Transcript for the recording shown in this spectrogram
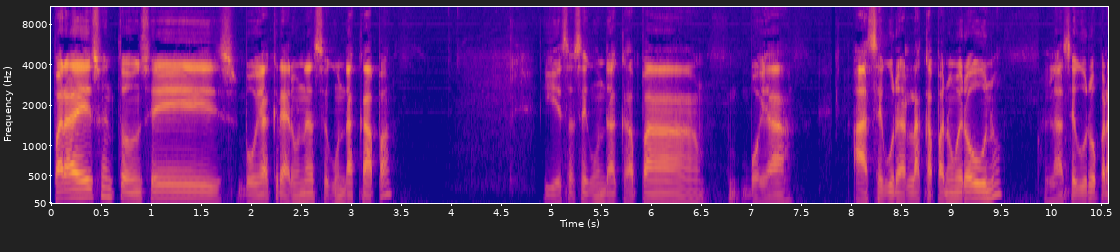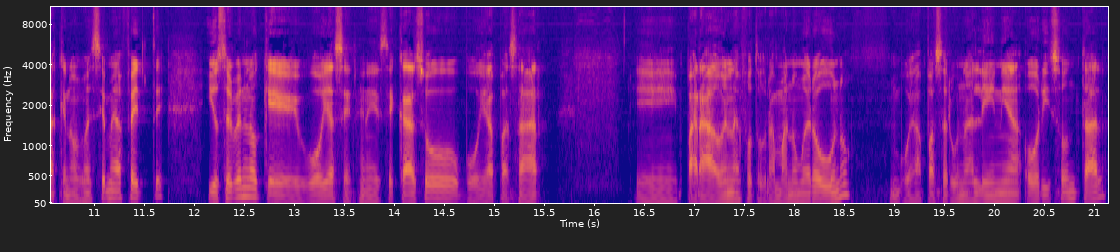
para eso entonces voy a crear una segunda capa. Y esa segunda capa voy a, asegurar la capa número 1 la aseguro para que no se me afecte. Y observen lo que voy a hacer. En este caso voy a pasar eh, parado en el fotograma número 1 voy a pasar una línea horizontal.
